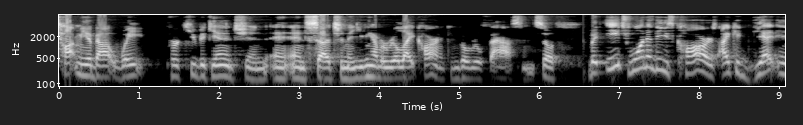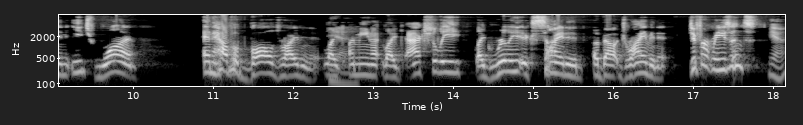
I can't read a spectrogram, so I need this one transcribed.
taught me about weight per cubic inch and, and, and such, and that you can have a real light car and it can go real fast. And so, but each one of these cars, I could get in each one and have a ball driving it. Like, Yeah. I mean, like actually, like really excited about driving it. Different reasons, Yeah.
